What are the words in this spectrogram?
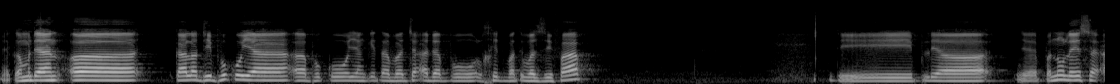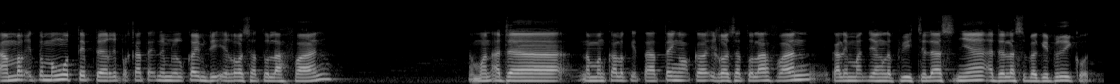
Ya, kemudian uh, kalau di buku ya uh, buku yang kita baca ada buku khidmat wazifab di beliau ya, penulis Amr itu mengutip dari perkataan Ibnu Qayyim di Irasatul Lahfan namun ada, namun kalau kita tengok ke Ighasatul Lahfan, kalimat yang lebih jelasnya adalah sebagai berikut.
